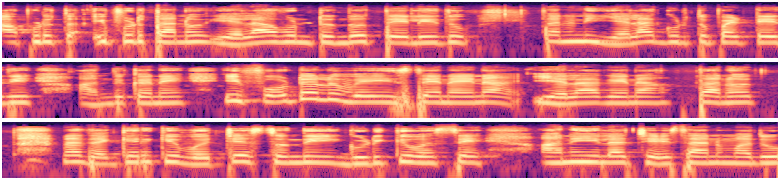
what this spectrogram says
అప్పుడు త- ఇప్పుడు తను ఎలా ఉంటుందో తెలీదు. తనని ఎలా గుర్తుపట్టేది? అందుకనే ఈ ఫోటోలు వేయిస్తేనైనా ఎలాగైనా తను నా దగ్గరికి వచ్చేస్తుంది ఈ గుడికి వస్తే అని ఇలా చేశాను మధు.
